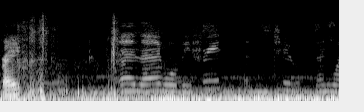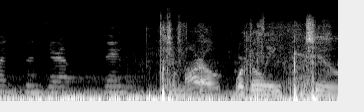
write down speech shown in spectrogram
right? And then we'll be free. Then two. Then one. Then zero. Then. Tomorrow we're going to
